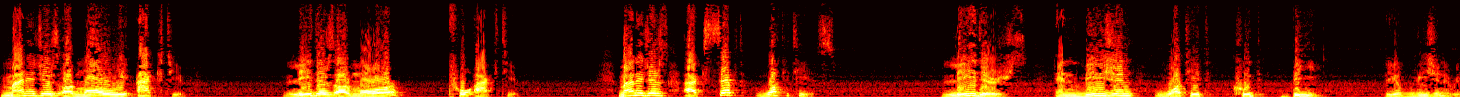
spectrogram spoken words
Managers are more reactive. Leaders are more proactive. Managers accept what it is. Leaders envision what it could be. They are visionary.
